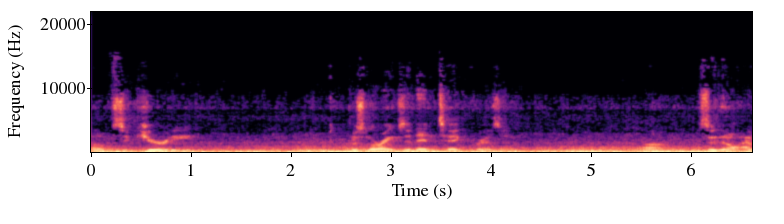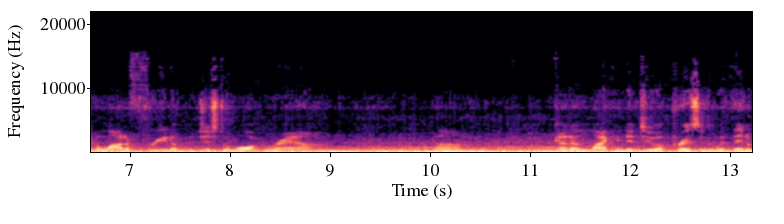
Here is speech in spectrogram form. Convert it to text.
of security. Because Lorain's an intake prison, um, so they don't have a lot of freedom just to walk around. Um, kind of likened it to a prison within a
